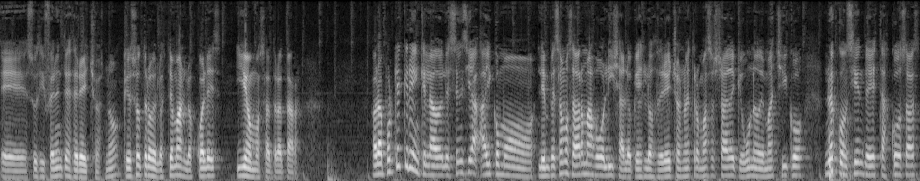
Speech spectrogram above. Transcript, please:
eh, sus diferentes derechos, ¿no? Que es otro de los temas los cuales íbamos a tratar. Ahora, ¿por qué creen que en la adolescencia hay como le empezamos a dar más bolilla a lo que es los derechos nuestros, más allá de que uno de más chico no es consciente de estas cosas?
